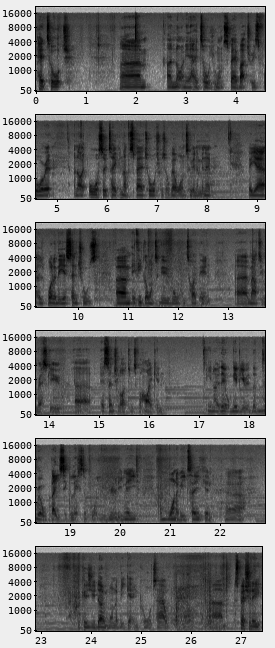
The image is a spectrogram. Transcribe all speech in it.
head torch. Um, and not only a head torch, you want spare batteries for it. And I also take another spare torch, which I'll go on to in a minute. But yeah, as one of the essentials, um, if you go onto Google and type in uh, mountain rescue uh, essential items for hiking, you know, they will give you the real basic list of what you really need and want to be taking. Uh, because you don't want to be getting caught out. Um, especially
